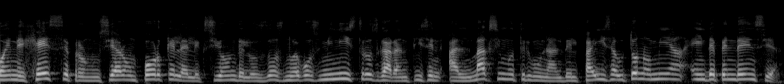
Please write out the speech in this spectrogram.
ONG se pronunciaron porque la elección de los dos nuevos ministros garanticen al máximo tribunal del país autonomía e independencia.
